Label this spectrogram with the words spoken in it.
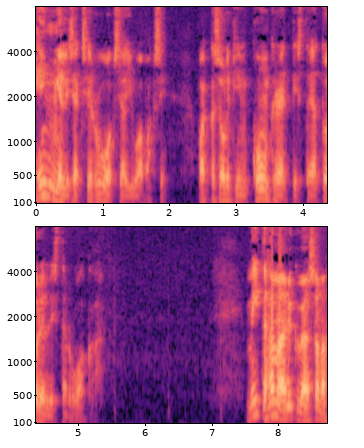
hengelliseksi ruoksi ja juovaksi, vaikka se olikin konkreettista ja todellista ruokaa. Meitä hämää nykyään sana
